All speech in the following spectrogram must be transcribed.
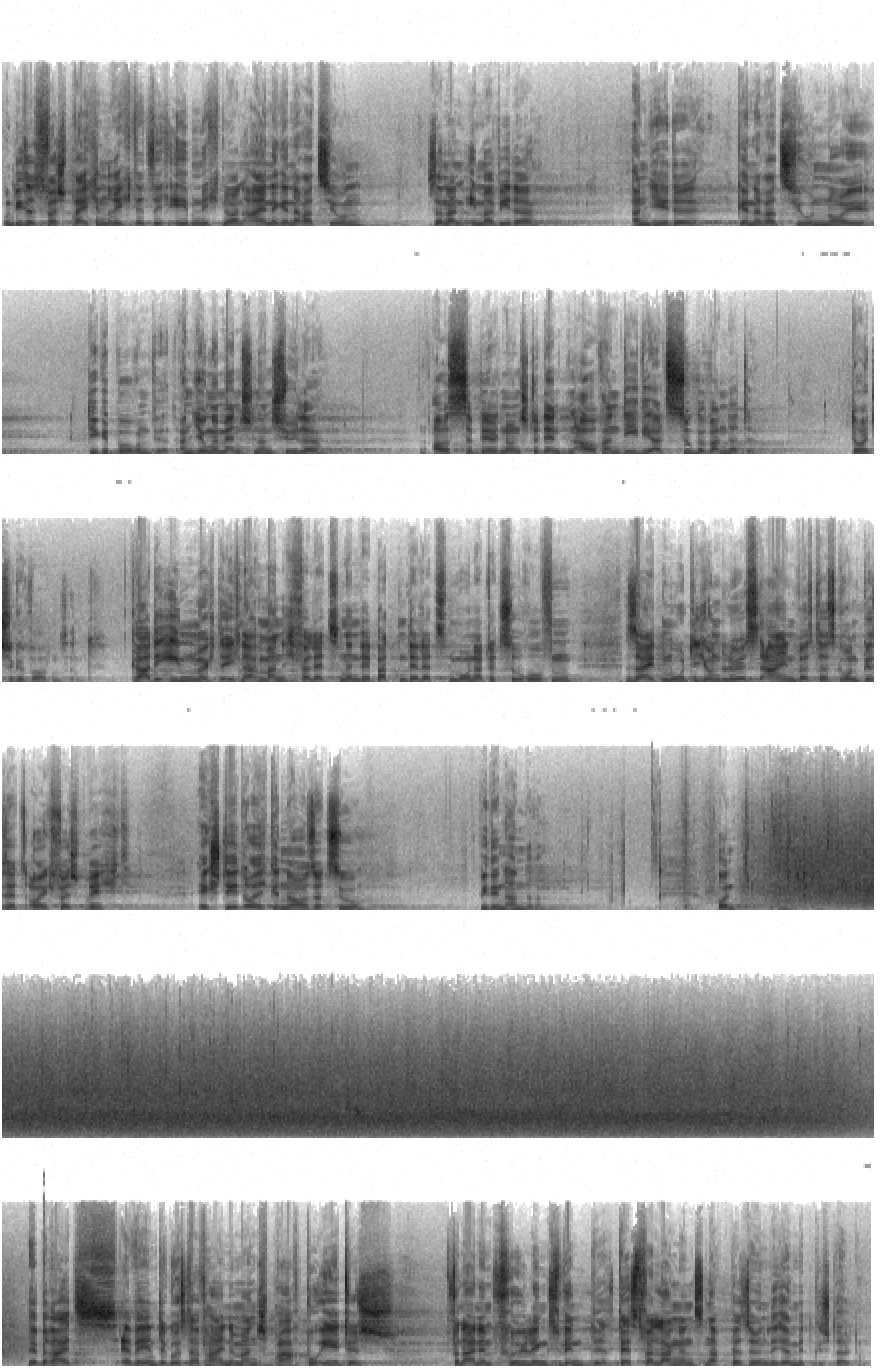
Und dieses Versprechen richtet sich eben nicht nur an eine Generation, sondern immer wieder an jede Generation neu, die geboren wird. An junge Menschen, an Schüler, Auszubildende und Studenten, auch an die, die als Zugewanderte Deutsche geworden sind. Gerade Ihnen möchte ich nach manch verletzenden Debatten der letzten Monate zurufen, seid mutig und löst ein, was das Grundgesetz euch verspricht. Ich steht euch genauso zu wie den anderen. Und Der bereits erwähnte Gustav Heinemann sprach poetisch von einem Frühlingswind des Verlangens nach persönlicher Mitgestaltung.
